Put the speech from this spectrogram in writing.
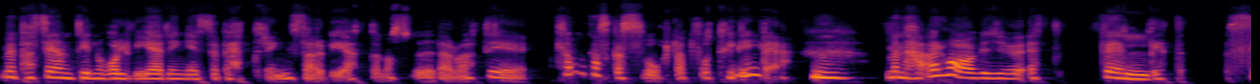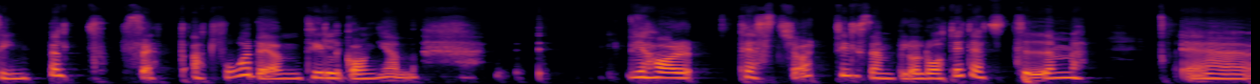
med patientinvolvering i förbättringsarbeten och så vidare och att det kan vara ganska svårt att få till det. Mm. Men här har vi ju ett väldigt simpelt sätt att få den tillgången. Vi har testkört till exempel och låtit ett team eh,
